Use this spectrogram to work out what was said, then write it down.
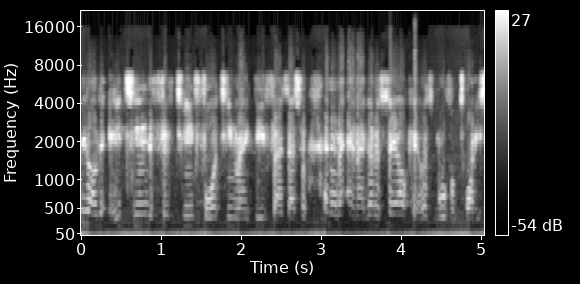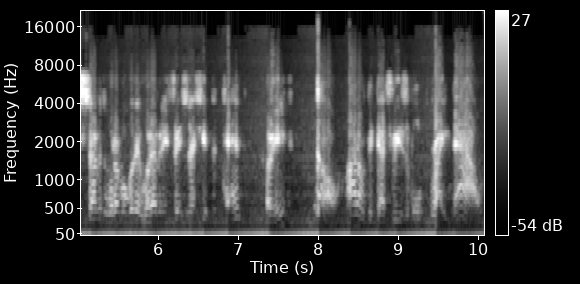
you know, the 18 to 15, 14 ranked defense. That's what, and then and I got to say, okay, let's move from 27th, whatever, whatever he finishes next year, to 10 or 8th. No, I don't think that's reasonable right now.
